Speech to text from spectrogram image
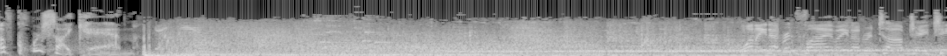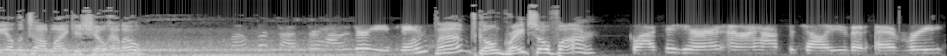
Of course I can. Thank you. 1-800-5800-TOM, JT on the Tom Leykis Show. Hello. Hello, Professor. How's your evening? Uh, it's going great so far. Glad to hear it, and I have to tell you that every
